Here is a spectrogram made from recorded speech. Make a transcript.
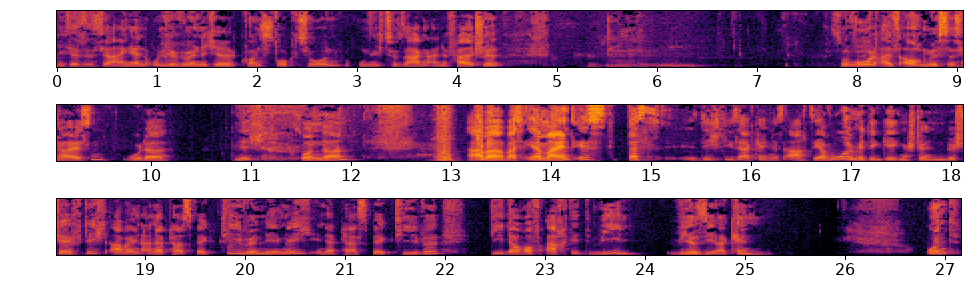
das ist ja eigentlich eine ungewöhnliche Konstruktion, um nicht zu sagen eine falsche. Sowohl als auch müsste es heißen, oder nicht, sondern. Aber was er meint ist, dass sich diese Erkenntnisart sehr wohl mit den Gegenständen beschäftigt, aber in einer Perspektive, nämlich in der Perspektive, die darauf achtet, wie wir sie erkennen. Und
